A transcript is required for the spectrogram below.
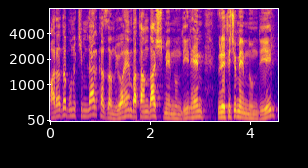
arada bunu kimler kazanıyor? Hem vatandaş memnun değil hem üretici memnun değil.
